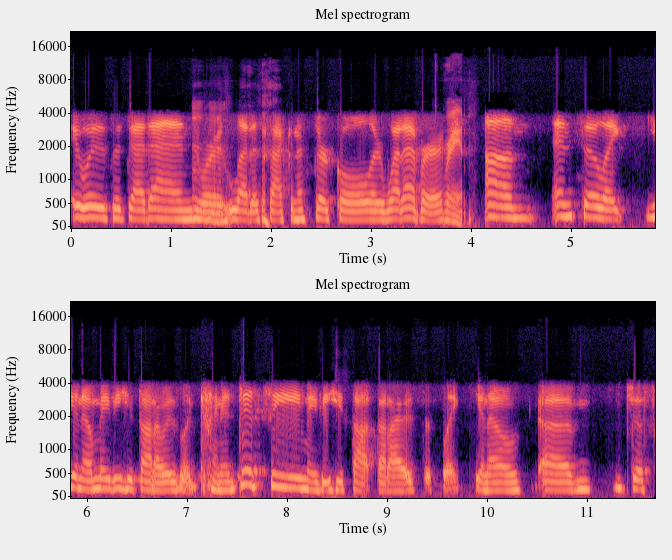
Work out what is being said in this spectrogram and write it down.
it was a dead end, or it led us back in a circle, or whatever. Right. Um, and so like you know, maybe he thought I was like kind of ditzy. Maybe he thought that I was just like you know, um, just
